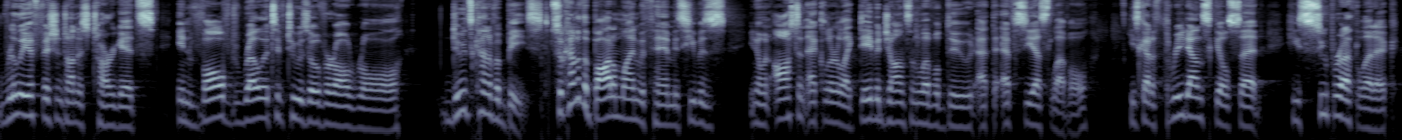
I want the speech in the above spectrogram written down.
really efficient on his targets, involved relative to his overall role. Dude's kind of a beast. So, kind of the bottom line with him is he was, you know, an Austin Ekeler, like David Johnson level dude at the FCS level. He's got a three down skill set. He's super athletic.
